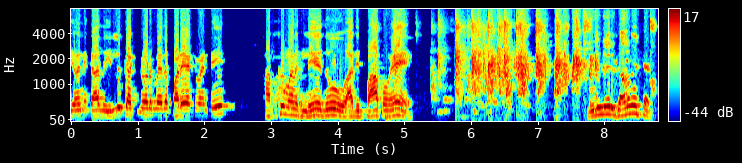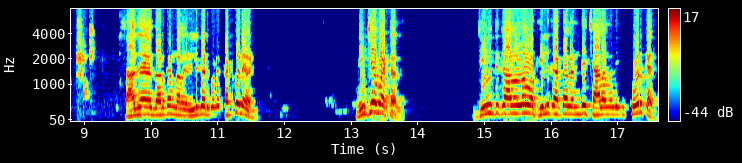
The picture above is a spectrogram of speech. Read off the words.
ఇవన్నీ కాదు. ఇల్లు కట్టినవాడి మీద పడేటువంటి హక్కు మనకు లేదు అది పాపమే. ఇది మీరు గమనించండి సాధారణ దొరకని మనకు ఇల్లు కట్టుకుంటే కట్టుకునేవండి నించోబట్టాలి. జీవిత కాలంలో ఒక ఇల్లు కట్టాలనేది చాలా మందికి కోరిక అది.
